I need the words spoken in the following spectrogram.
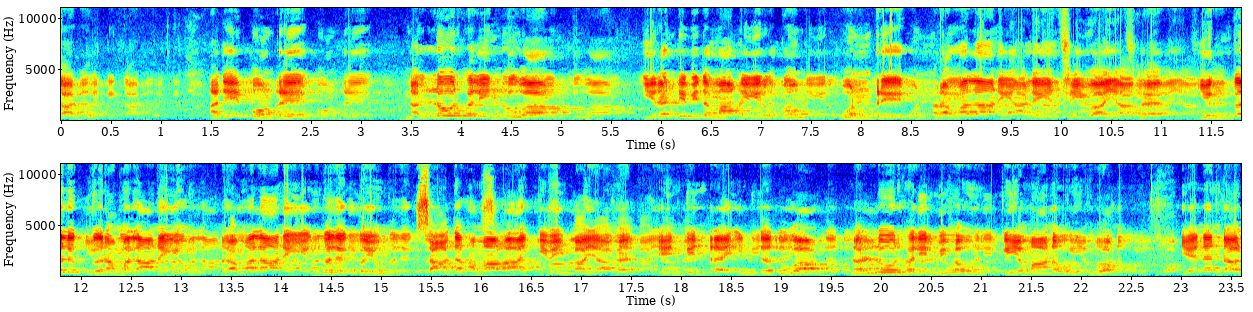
காட்டு அதே போன்று போன்று நல்லோர்களின் துவா இரண்டு விதமாக இருக்கும் ஒன்று ரமலானை அடைய செய்வாயாக. எங்களுக்கு ரமலானையும் ரமலானை எங்களுக்கையும் சாதகமாக ஆக்கி வைப்பாயாக என்கின்ற இந்த துவா நல்லோர்களில் மிகவும் முக்கியமான ஒரு துவா. ஏனென்றால்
